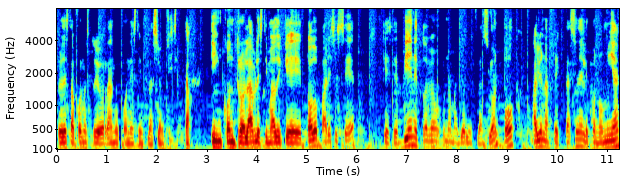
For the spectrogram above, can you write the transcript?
pero de esta forma estoy ahorrando con esta inflación que está incontrolable, estimado, y que todo parece ser que se viene todavía una mayor inflación o hay una afectación en la economía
